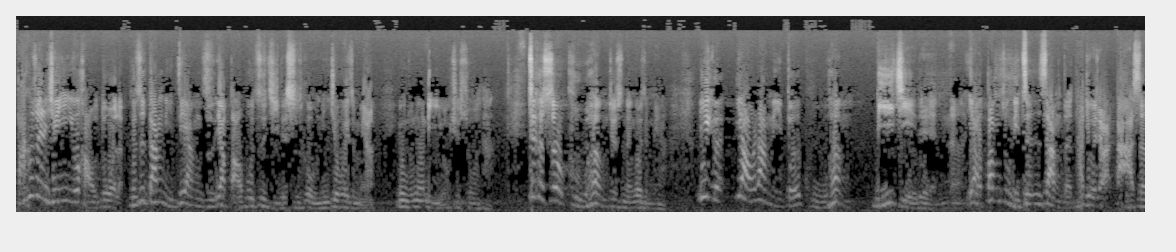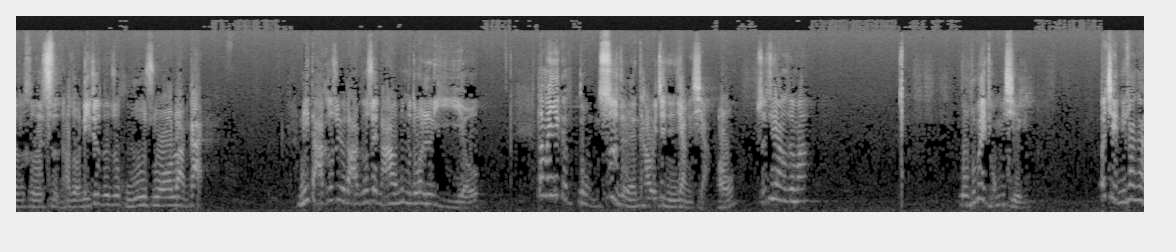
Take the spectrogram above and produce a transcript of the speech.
打瞌睡的原因有好多了。可是当你这样子要保护自己的时候，你就会怎么样？用种种理由去说他。这个时候苦恨就是能够怎么样？一个要让你得苦恨理解的人呢，要帮助你真上的，他就会这样大声呵斥。他说：“你这都是胡说乱干，你打瞌睡就打瞌睡，哪有那么多理由？”那么一个懂事的人，他会渐渐这样想：哦，是这样子吗？我不被同情。而且你看看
